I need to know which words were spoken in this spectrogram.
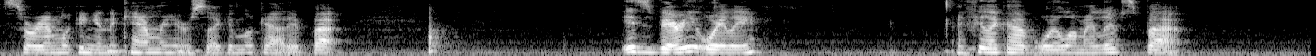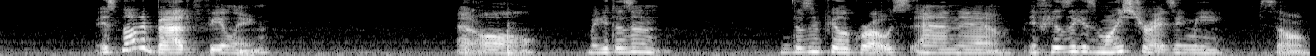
Sorry, I'm looking in the camera here so I can look at it, but it's very oily. I feel like I have oil on my lips, but it's not a bad feeling at all. Like it doesn't it doesn't feel gross and uh, it feels like it's moisturizing me. So,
